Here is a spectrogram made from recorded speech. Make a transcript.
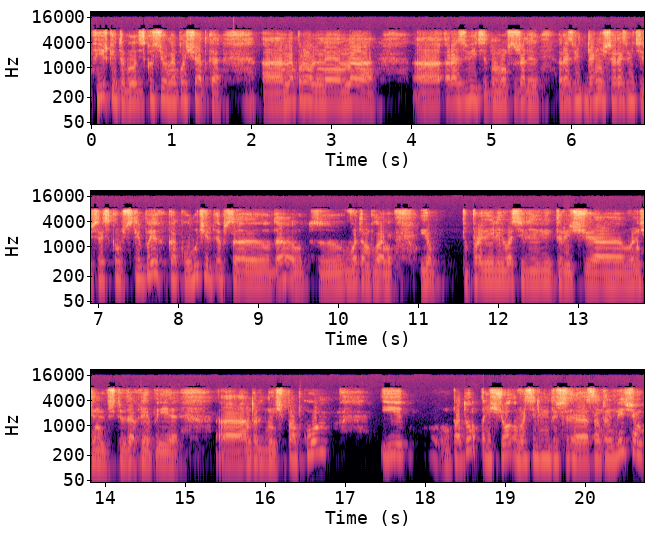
фишки. Это была дискуссионная площадка, направленная на а, развитие, ну, мы обсуждали развитие, дальнейшее развитие всяческого общества слепых, как улучшить э, да, вот, э, в этом плане. Ее провели Василий Викторович, э, Валентин Викторович Твердохлеб и Антон Дмитриевич Попко. И Потом еще Василий Викторович с Антоном Дмитриевичем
